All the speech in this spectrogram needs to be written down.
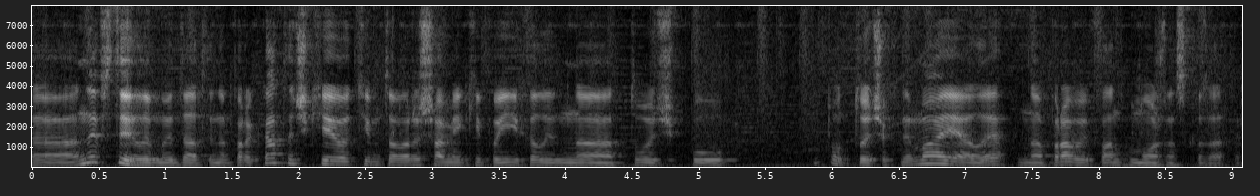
Е, Не встигли ми дати на перекаточки тим товаришам, які поїхали на точку. Тут точок немає, але на правий фланг можна сказати.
